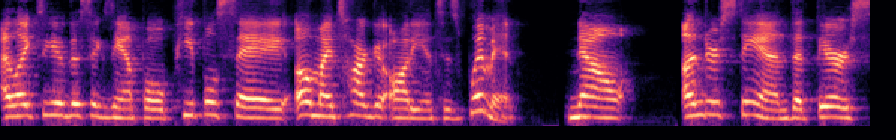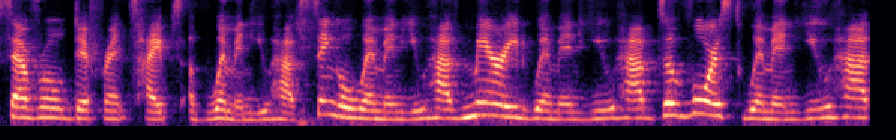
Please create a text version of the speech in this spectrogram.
I like to give this example. People say, Oh, my target audience is women. Now, understand that there are several different types of women. You have single women, you have married women, you have divorced women, you have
